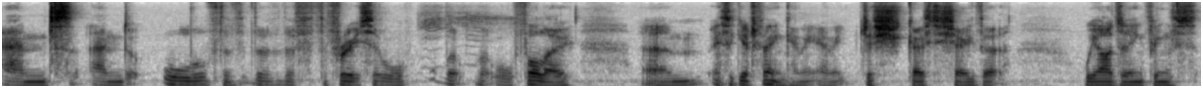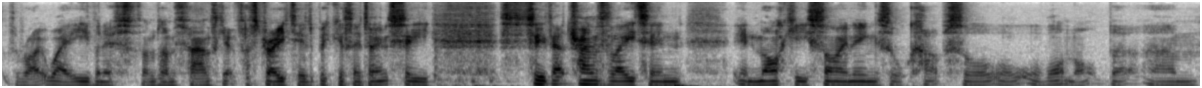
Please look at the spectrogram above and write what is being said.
and and all of the the, the, the fruits that will that will follow, um, it's a good thing, and it, and it just goes to show that we are doing things the right way, even if sometimes fans get frustrated because they don't see see that translate in in marquee signings or cups or, or, or whatnot. But um,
